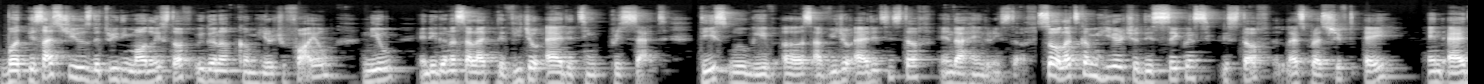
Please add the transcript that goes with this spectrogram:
But besides to use the 3D modeling stuff, we're gonna come here to File, New, and you're gonna select the Video Editing preset. This will give us a video editing stuff and a rendering stuff. So let's come here to this sequence stuff. Let's press Shift A and add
